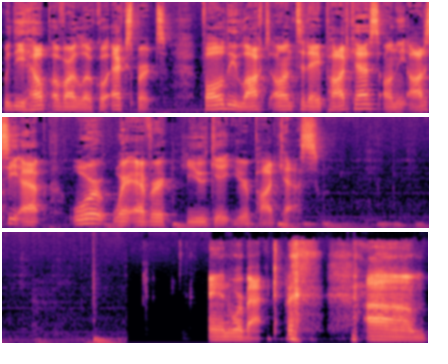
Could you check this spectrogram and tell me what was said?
with the help of our local experts. Follow the Locked On Today podcast on the Odyssey app or wherever you get your podcasts. And we're back. um,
